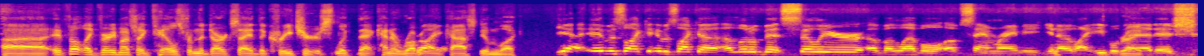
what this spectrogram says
uh it felt like very much like tales from the dark side the creatures look that kind of rubbery Right. costume look Yeah, it was like it was like a, a little bit sillier of a level of Sam Raimi, you know, like Evil Right. Dead ish.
